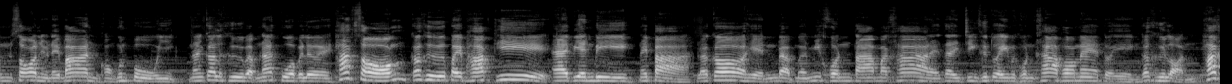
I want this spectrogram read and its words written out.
นซ่อนอยู่ในบ้านของคุณปู่อีก นั่นก็คือแบบน่ากลัวไปเลย ภาค 2 ก็คือไปพักที่ Airbnb ในป่า แล้วก็เห็นแบบเหมือนมีคนตามมาฆ่าอะไรแต่จริงๆคือตัวเองเป็นคนฆ่าพ่อแม่ตัวเองก็คือหลอน ภาค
